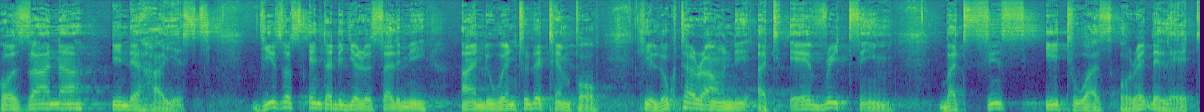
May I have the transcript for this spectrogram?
Hosanna in the highest. Jesus entered Jerusalem and went to the temple. He looked around at everything, but since it was already late,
